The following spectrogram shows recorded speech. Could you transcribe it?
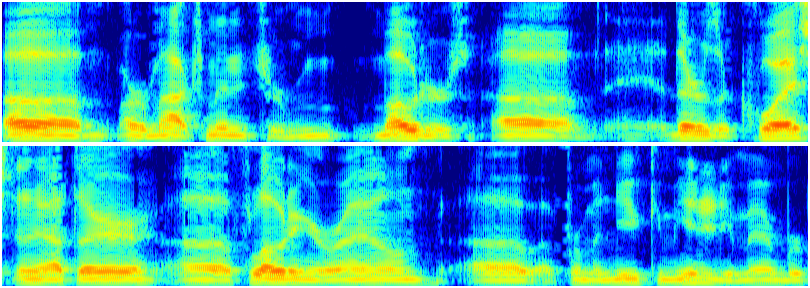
uh, or Mike's Miniature Motors, uh, there's a question out there uh, floating around uh, from a new community member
